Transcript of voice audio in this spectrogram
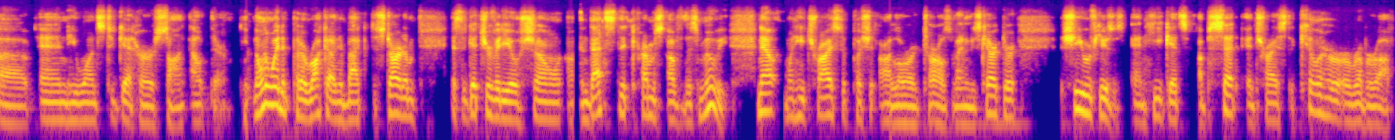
uh, and he wants to get her song out there. The only way to put a rocket on your back to stardom is to get your video shown, and that's the premise of this movie. Now, when he tries to push it on Laura Charles Vanity's character, she refuses, and he gets upset and tries to kill her or rub her off.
